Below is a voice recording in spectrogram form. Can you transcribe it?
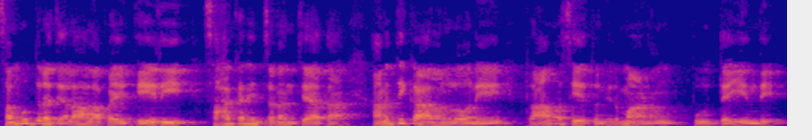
సముద్ర జలాలపై తేలి సహకరించడం చేత అనతి కాలంలోనే రామసేతు నిర్మాణం పూర్తయింది.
